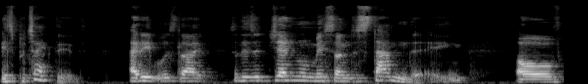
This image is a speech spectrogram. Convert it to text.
It's protected." And it was like, so there's a general misunderstanding of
